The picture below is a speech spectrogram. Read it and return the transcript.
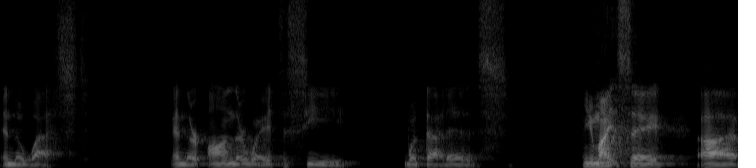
in the West. And they're on their way to see what that is. You might say uh,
